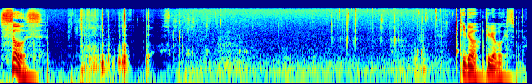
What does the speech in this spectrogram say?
소스 비벼 비벼 보겠습니다.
